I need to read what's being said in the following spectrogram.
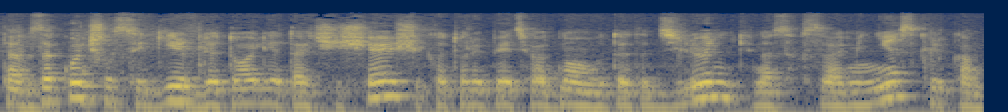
Так, закончился гель для туалета очищающий, который 5 в одном. Вот этот зелененький, у нас их с вами несколько.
